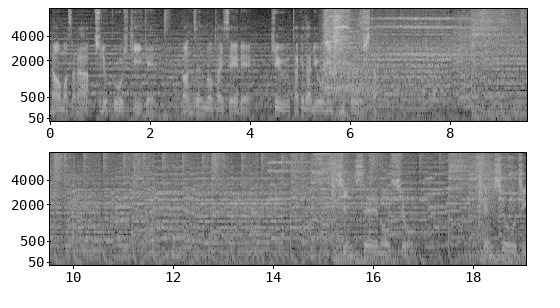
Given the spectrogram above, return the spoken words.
直政ら主力を率いて万全の体制で旧武田領に侵攻した神聖の将天正神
